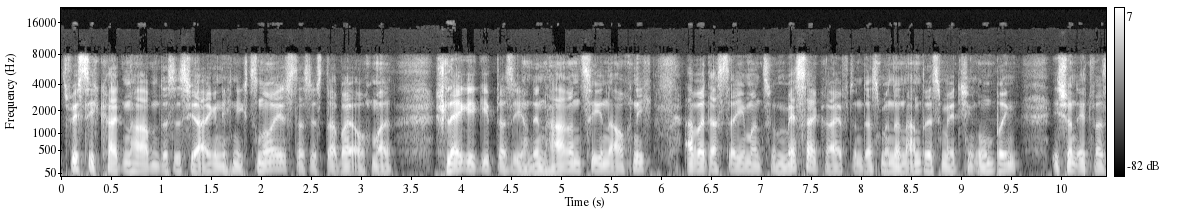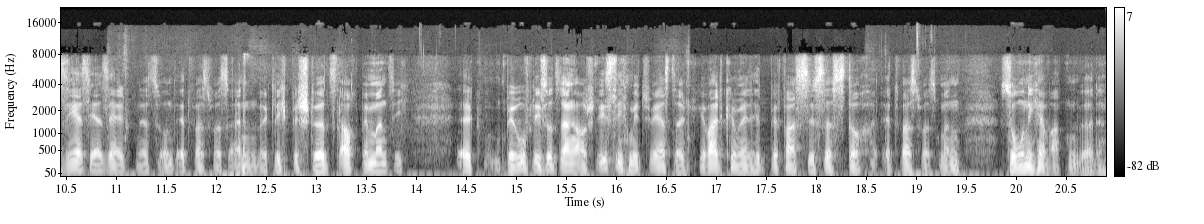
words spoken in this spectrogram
Zwistigkeiten haben, das ist ja eigentlich nichts Neues, dass es dabei auch mal Schläge gibt, dass sie an den Haaren ziehen, auch nicht. Aber dass da jemand zum Messer greift und dass man ein anderes Mädchen umbringt, ist schon etwas sehr, sehr Seltenes und etwas, was einen wirklich bestürzt, auch wenn man sich äh, beruflich sozusagen ausschließlich mit schwerster Gewaltkriminalität befasst, ist das doch etwas, was man so nicht erwarten würde.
